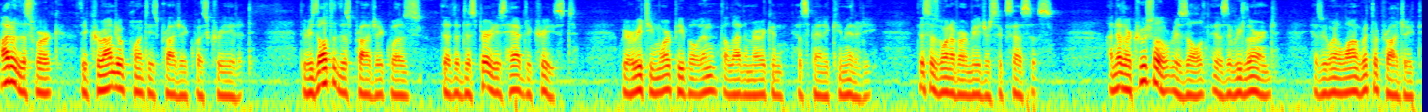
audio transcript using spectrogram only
Out of this work, the Creando Puentes project was created. The result of this project was that the disparities have decreased. We are reaching more people in the Latin American Hispanic community. This is one of our major successes. Another crucial result is that we learned as we went along with the project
